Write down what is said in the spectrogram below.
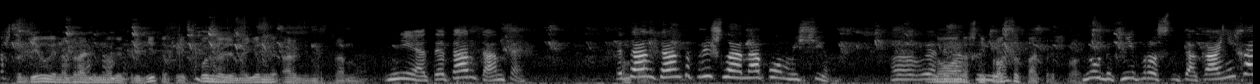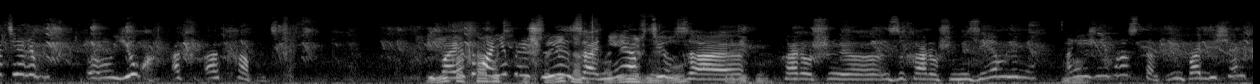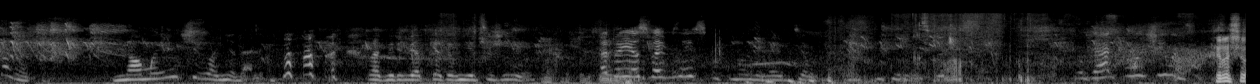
что белые набрали много кредитов и использовали наемные армии иностранные. Нет, это Антанта. Это Антанта. Пришла на помощь им. Э, Но она как ж не просто так пришла. Ну, так не просто так. А они хотели э, юг от, отхапать. И, Их поэтому они пришли за нефтью, за, кредитный. хорошие, за хорошими землями. Они Мгм. же не просто так. Им пообещали, конечно. Но мы ничего не дали. Ладно, ребятки, это мне тяжело. Ну, А то я с вами, знаете, сколько могу на эту тему. Как получилось? Хорошо.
